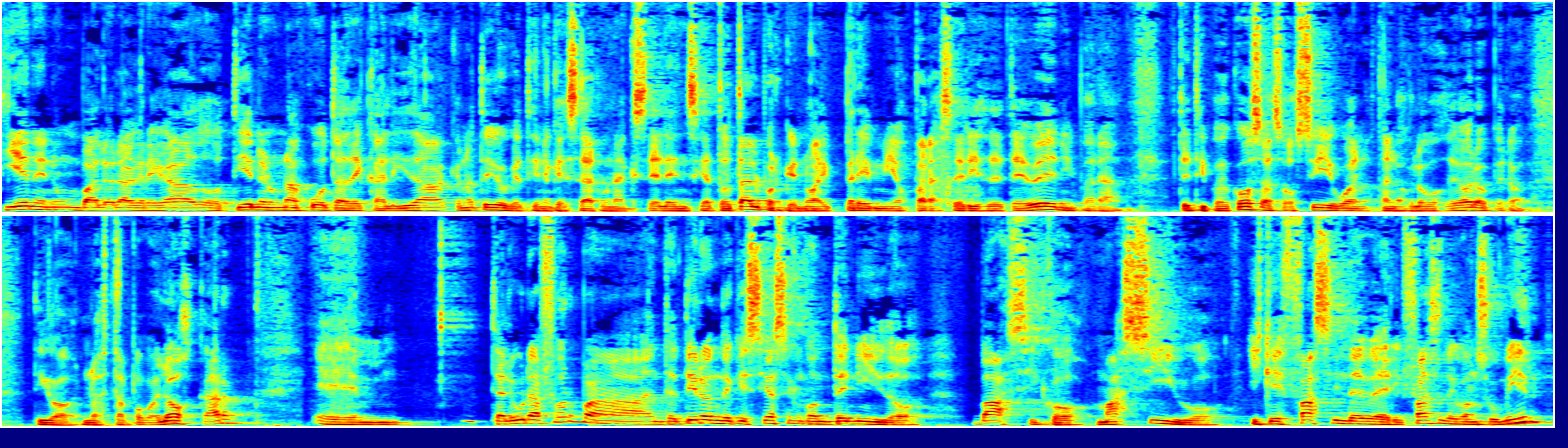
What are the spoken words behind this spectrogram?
tienen un valor agregado, tienen una cuota de calidad, que no te digo que tiene que ser una excelencia total, porque no hay premios para series de TV ni para este tipo de cosas, o sí, bueno, están los Globos de Oro, pero digo, no es tampoco el Oscar. Eh, de alguna forma entendieron de que si hacen contenido básico, masivo y que es fácil de ver y fácil de consumir,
